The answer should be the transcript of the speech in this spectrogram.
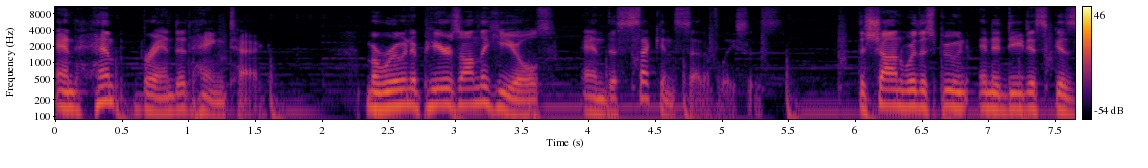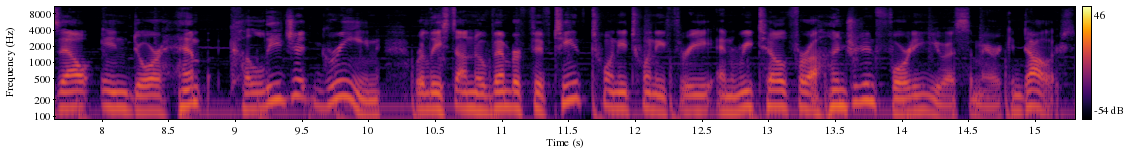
and hemp branded hang tag. Maroon appears on the heels and the second set of laces. The Sean Wotherspoon and Adidas Gazelle Indoor Hemp Collegiate Green released on November 15, 2023 and retailed for 140 US American dollars.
